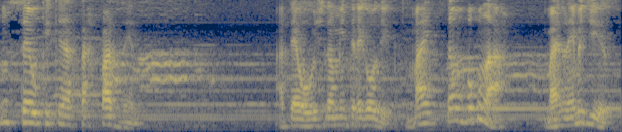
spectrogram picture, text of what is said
não sei o que, que ela está fazendo até hoje não me entregou o livro. Mas então vamos lá. Mas lembre disso.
